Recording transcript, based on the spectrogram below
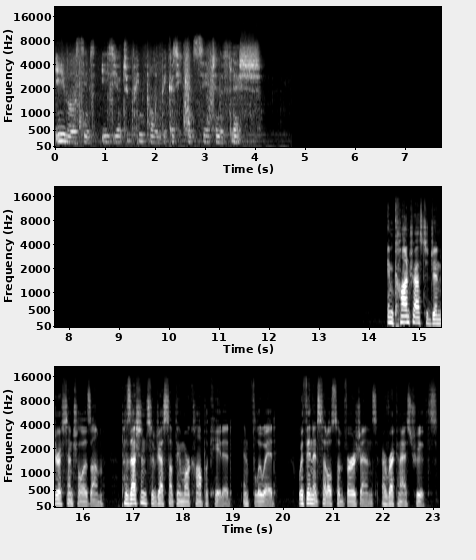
evil seems easier to pinpoint because you can see it in the flesh. In contrast to gender essentialism, possession suggests something more complicated and fluid within its subtle subversions of recognized truths.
